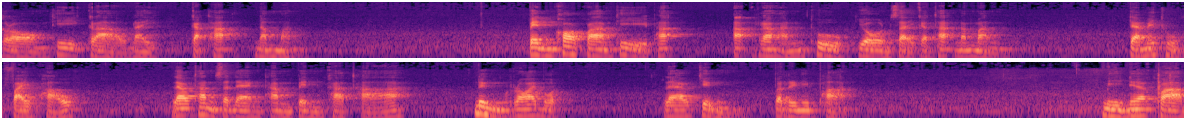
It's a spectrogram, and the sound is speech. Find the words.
กรองที่กล่าวในกระทะน้ำมัน เป็นข้อความที่พระอรหันต์ถูกโยนใส่กระทะน้ำมัน แต่ไม่ถูกไฟเผา แล้วท่านแสดงธรรมเป็นคาถาหนึ่งร้อยบท แล้วจึงปรินิพพานมีเนื้อความ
